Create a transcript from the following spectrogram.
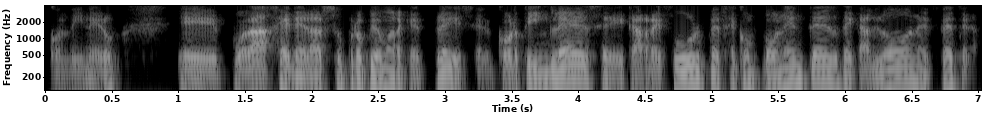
con dinero eh, pueda generar su propio marketplace. El corte inglés, eh, Carrefour, PC Componentes, Decathlon, etcétera.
